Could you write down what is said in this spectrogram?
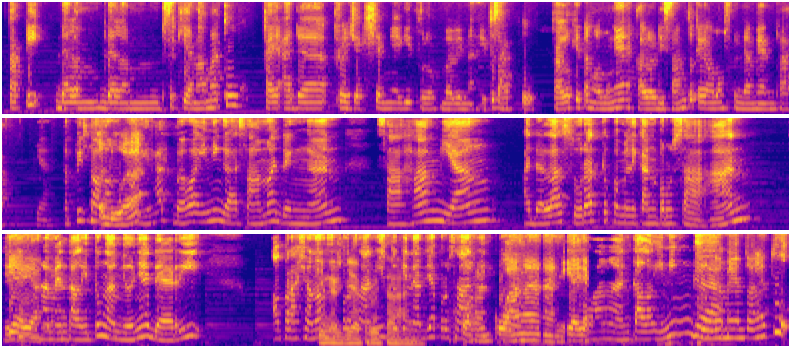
tapi dalam dalam sekian lama tuh kayak ada projectionnya gitu loh mbak Wina itu satu kalau kita ngomongnya kalau di saham tuh kayak ngomong fundamental Ya, tapi tolong Kedua. lihat bahwa ini nggak sama dengan saham yang adalah surat kepemilikan perusahaan. Jadi Iya, iya. fundamental itu ngambilnya dari operasional si Kinerja perusahaan, itu, perusahaan. kinerja perusahaan Orang itu. keuangan iya ya Keuangan. Kalau ini enggak. fundamentalnya tuh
